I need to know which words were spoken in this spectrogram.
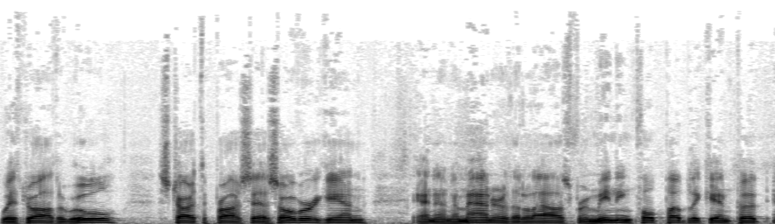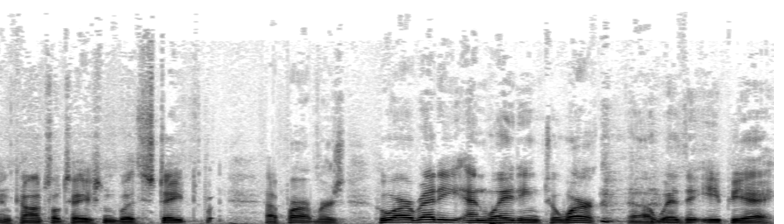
withdraw the rule, start the process over again, and in a manner that allows for meaningful public input and consultation with state uh, partners who are ready and waiting to work uh, with the EPA.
